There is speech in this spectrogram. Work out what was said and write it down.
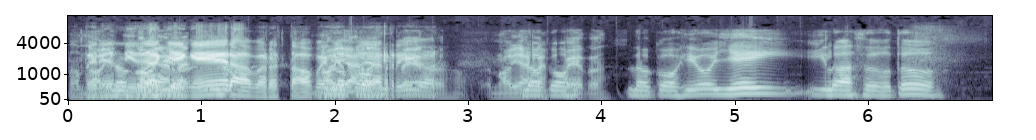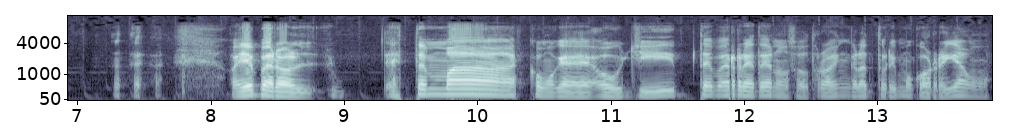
no tenían no, ni no idea quién era, pero estaba peleando de arriba. respeto, no había Lo respeto. Lo cogió Jay y lo azotó. Oye, pero el- esto es más como que OG TPRT, nosotros en Gran Turismo corríamos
